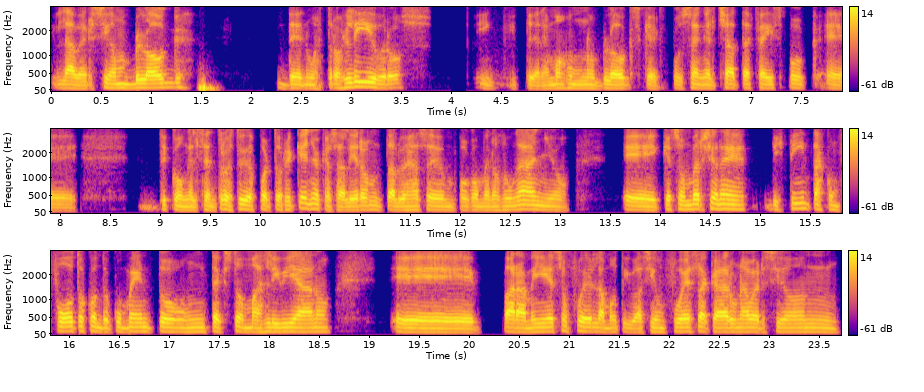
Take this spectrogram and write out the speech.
la versión blog de nuestros libros, y, tenemos unos blogs que puse en el chat de Facebook eh, con el Centro de Estudios Puertorriqueños que salieron tal vez hace un poco menos de un año. Eh, que son versiones distintas con fotos, con documentos, un texto más liviano. Eh, para mí eso fue, la motivación fue sacar una versión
